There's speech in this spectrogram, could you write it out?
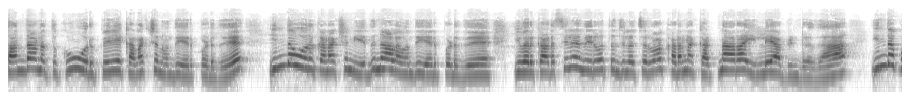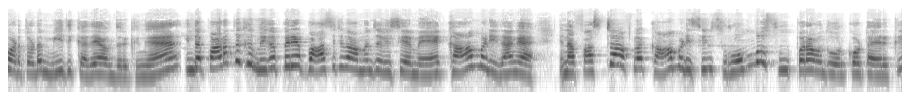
சந்தானத்துக்கும் ஒரு பெரிய கனெக்ஷன் வந்து ஏற்படுது. இந்த ஒரு கனெக்ஷன் எதனால வந்து ஏற்படுது? இவர் கடைசியில இந்த இருபத்தஞ்சு லட்ச ரூபா கடனை கட்டினாரா இல்லையா அப்படின்றதுதான் இந்த படத்தோட மீதி கதையா வந்திருக்குங்க. இந்த படத்துக்கு மிகப்பெரிய பாசிட்டிவா அமைஞ்ச விஷயமே காமெடி தாங்க. ஏன்னா ஃபர்ஸ்ட் ஹாஃப்ல காமெடி சீன்ஸ் ரொம்ப சூப்பரா வந்து ஒர்க் அவுட் ஆயிருக்கு.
